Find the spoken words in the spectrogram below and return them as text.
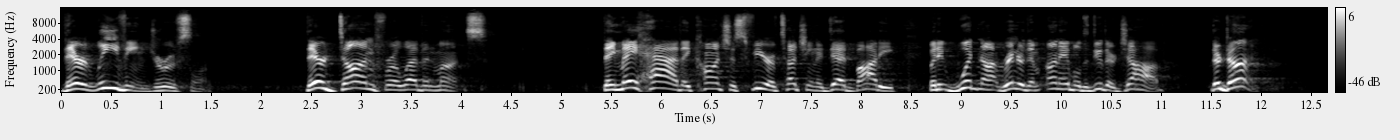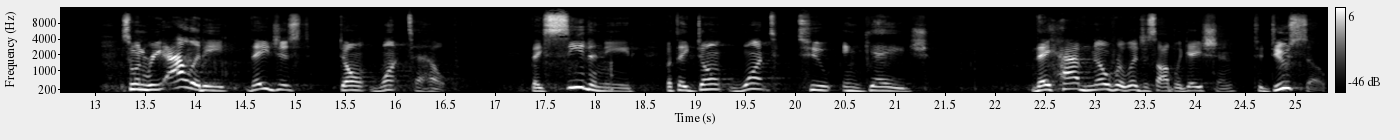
they're leaving Jerusalem, they're done for 11 months. They may have a conscious fear of touching a dead body, but it would not render them unable to do their job. They're done. So, in reality, they just don't want to help. They see the need, but they don't want to engage. They have no religious obligation to do so.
